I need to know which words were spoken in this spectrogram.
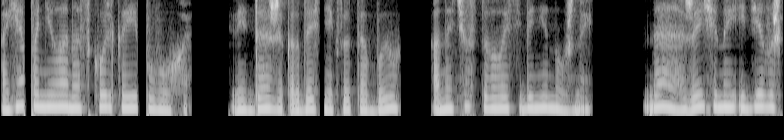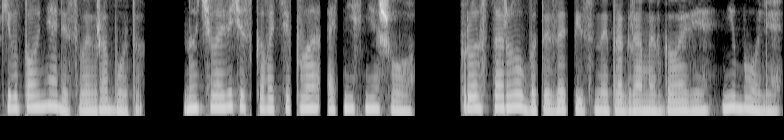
а я поняла, насколько ей плохо. Ведь даже когда с ней кто-то был, она чувствовала себя ненужной. Да, женщины и девушки выполняли свою работу, но человеческого тепла от них не шло. Просто роботы, записанные программой в голове, не более.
